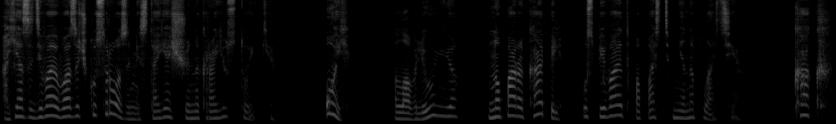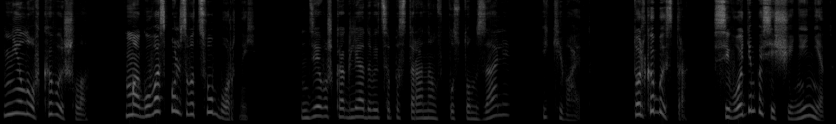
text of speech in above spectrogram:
а я задеваю вазочку с розами, стоящую на краю стойки. «Ой!» — ловлю ее, но пара капель успевает попасть мне на платье. «Как неловко вышло!» Могу воспользоваться уборной». Девушка оглядывается по сторонам в пустом зале и кивает. «Только быстро. Сегодня посещений нет»,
